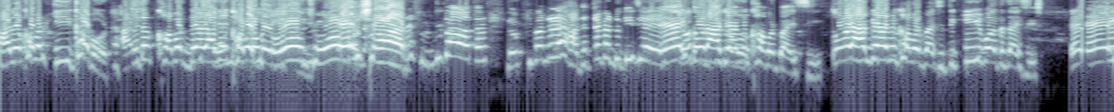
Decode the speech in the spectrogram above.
ভালো খবর কি খবর? আমি তো খবর দেওয়ার আগে খবর পেয়েছি। ও সর। শুনতে পাও তোর লক্ষ্মী ভান্ডারে হাজার টাকা ঢুকিয়েছে। এই তোর আগে আমি খবর পাইছি। তোর আগে আমি খবর পাইছি। তুই কি বলতে চাইছিস? এই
